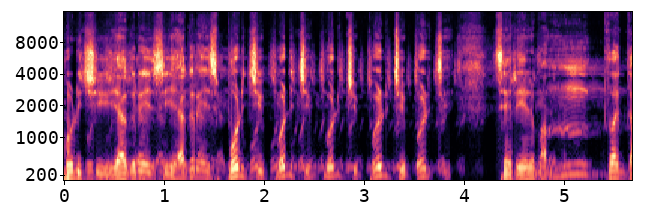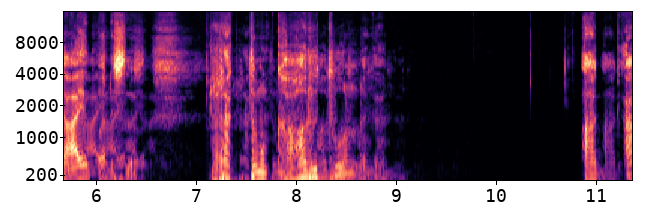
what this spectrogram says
పొడిచి ఎగరేసి ఎగరేసి పొడిచి పొడిచి పొడిచి పొడిచి పొడిచి శరీరం అంతా గాయపరుస్తుంది రక్తము కారుతూ ఉండగా ఆ ఆ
